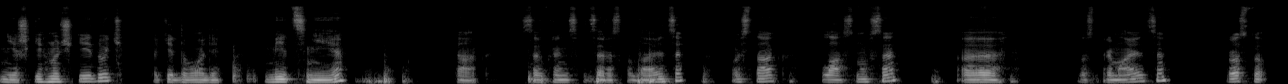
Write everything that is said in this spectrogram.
ніжки гнучки йдуть. Такі доволі міцні. Так, все, в принципі, це розкладається. Ось так. Класно все. Е, досить тримається. Просто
